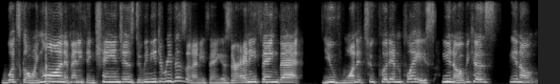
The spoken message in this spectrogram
What's going on? If anything changes, do we need to revisit anything? Is there anything that you've wanted to put in place? You know, because, you know,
